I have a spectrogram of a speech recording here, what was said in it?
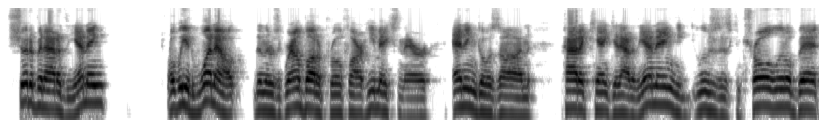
Should have been out of the inning. Well, we had one out. Then there's a ground ball to Profar. He makes an error. Inning goes on. Paddack can't get out of the inning. He loses his control a little bit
